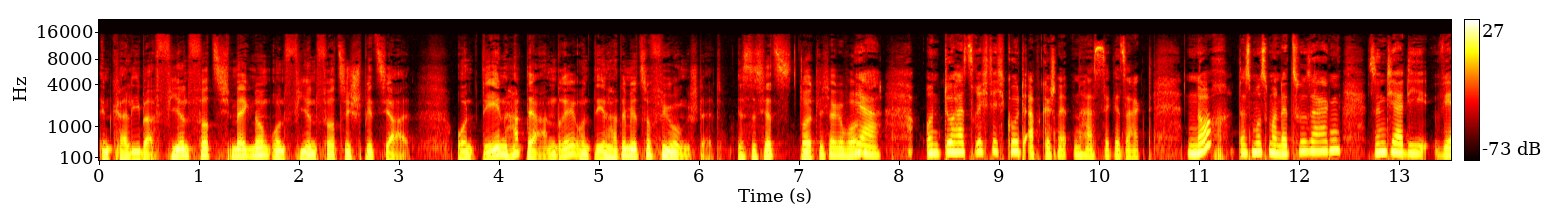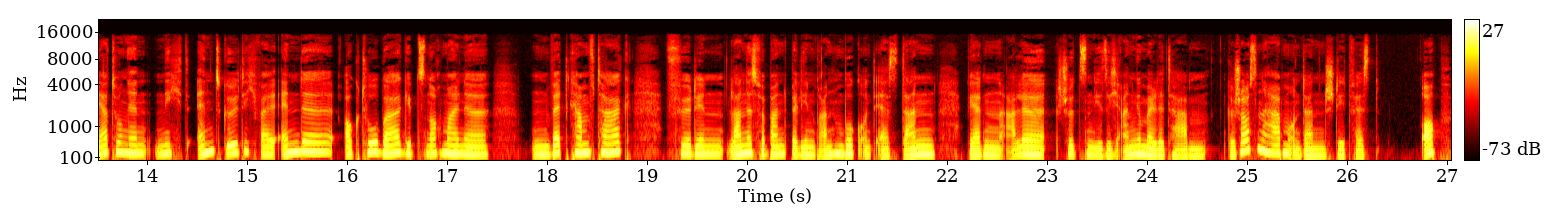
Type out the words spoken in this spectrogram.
im Kaliber 44 Magnum und 44 Spezial. Und den hat der André und den hat er mir zur Verfügung gestellt. Ist es jetzt deutlicher geworden? Ja, und du hast richtig gut abgeschnitten, hast du gesagt. Noch, das muss man dazu sagen, sind ja die Wertungen nicht endgültig, weil Ende Oktober gibt's noch mal eine einen Wettkampftag für den Landesverband Berlin-Brandenburg und erst dann werden alle Schützen, die sich angemeldet haben, geschossen haben und dann steht fest, ob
